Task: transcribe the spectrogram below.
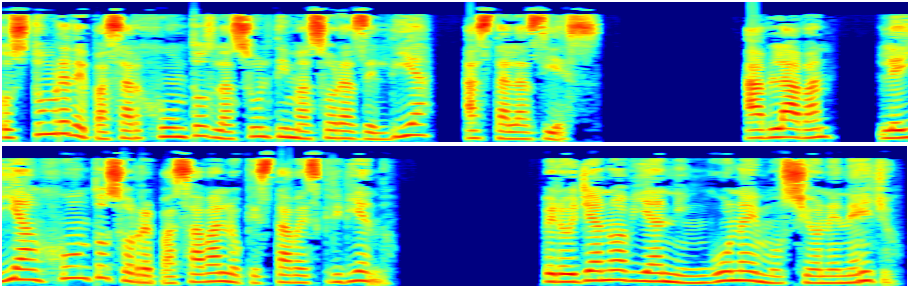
costumbre de pasar juntos las últimas horas del día, hasta las diez. Hablaban, leían juntos o repasaban lo que estaba escribiendo. Pero ya no había ninguna emoción en ello.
